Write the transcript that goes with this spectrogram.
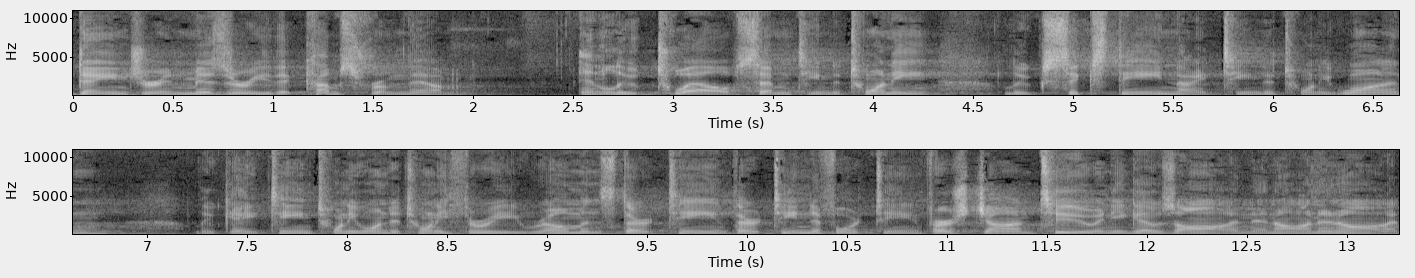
danger, and misery that comes from them. In Luke 12, 17 to 20, Luke 16, 19 to 21, Luke 18, 21 to 23, Romans 13, 13 to 14, 1 John 2, and he goes on and on and on.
